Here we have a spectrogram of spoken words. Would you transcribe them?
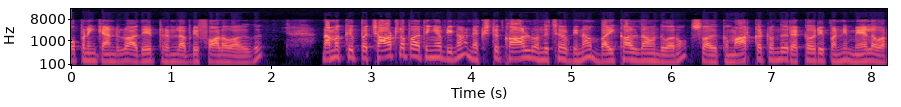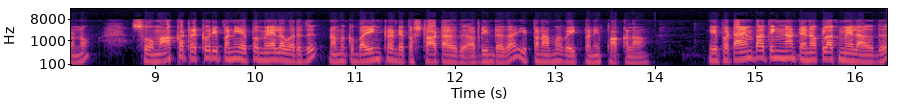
ஓப்பனிங் கேண்டிலும் அதே ட்ரெண்டில் அப்படியே ஃபாலோ ஆகுது. நமக்கு இப்போ சார்ட்டில் பார்த்தீங்க அப்படின்னா நெக்ஸ்ட் கால் வந்துச்சு அப்படின்னா பை கால் தான் வந்து வரும். ஸோ அதுக்கு மார்க்கெட் வந்து ரெக்கவரி பண்ணி மேலே வரணும். ஸோ மார்க்கெட் ரெக்கவரி பண்ணி எப்போ மேலே வருது? நமக்கு பையிங் ட்ரெண்ட் எப்போ ஸ்டார்ட் ஆகுது அப்படின்றத இப்போ நம்ம வெயிட் பண்ணி பார்க்கலாம். இப்போ டைம் பார்த்தீங்கன்னா டென் ஓ கிளாக் மேலே ஆகுது.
